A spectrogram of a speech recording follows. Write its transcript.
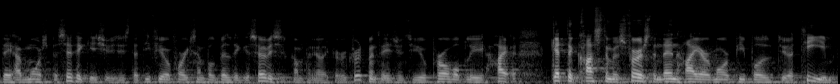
they have more specific issues is that if you're, for example, building a services company like a recruitment agency, you probably get the customers first and then hire more people to a team.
